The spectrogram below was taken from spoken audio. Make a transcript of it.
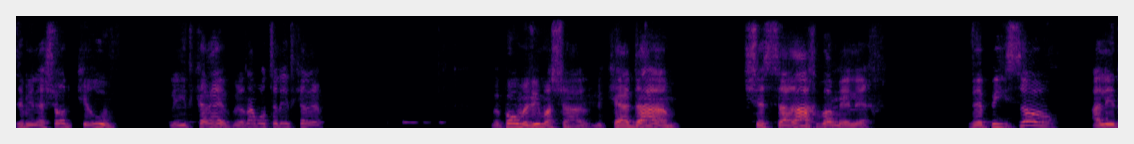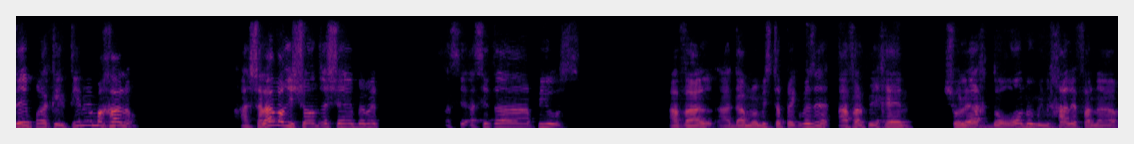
זה מלשון קירוב. להתקרב, בן אדם רוצה להתקרב. ופה הוא מביא משל, וכאדם שסרח במלך ופייסו על ידי פרקליטים ומחה לו. השלב הראשון זה שבאמת עשית פיוס, אבל האדם לא מסתפק בזה, אף על פי כן שולח דורון ומנחה לפניו,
